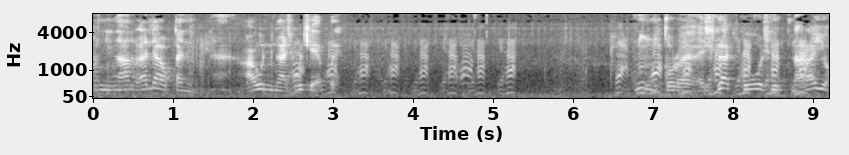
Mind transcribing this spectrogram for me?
koordinar alawqan caawingaas wileeqbe qora isgaad kuwurid narayo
